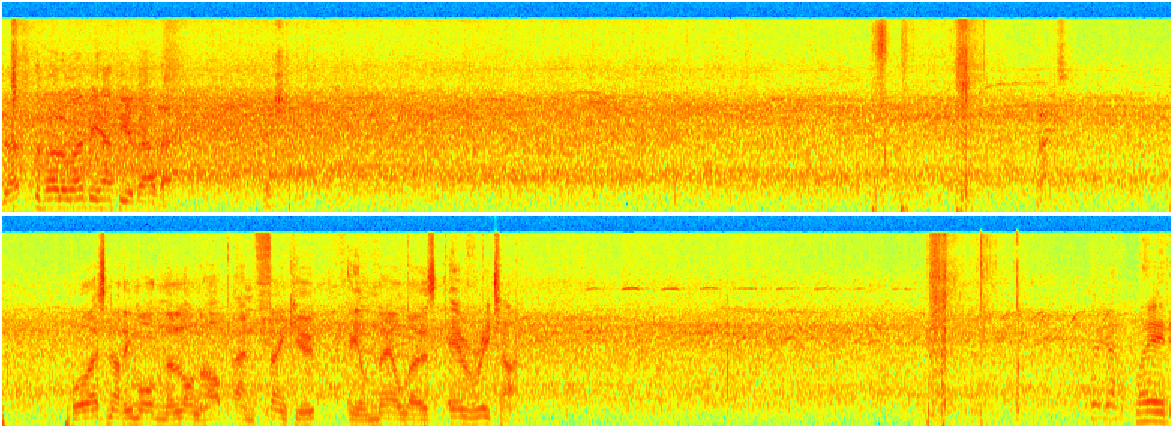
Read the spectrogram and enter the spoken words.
No, the bowler won't be happy about that. Well, that's nothing more than the long hop, and thank you. He'll nail those every time. Played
